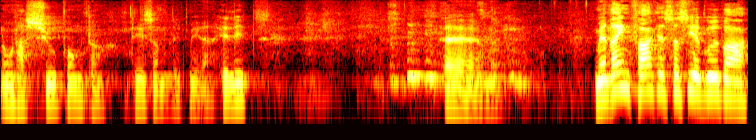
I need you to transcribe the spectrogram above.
nogen har syv punkter. Det er sådan lidt mere heldigt. øhm. Men rent faktisk, så siger Gud bare,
